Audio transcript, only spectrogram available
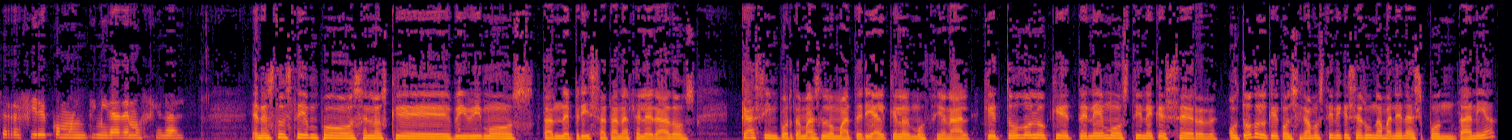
se refiere como intimidad emocional. En estos tiempos en los que vivimos tan deprisa, tan acelerados, casi importa más lo material que lo emocional, que todo lo que tenemos tiene que ser, o todo lo que consigamos tiene que ser de una manera espontánea,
